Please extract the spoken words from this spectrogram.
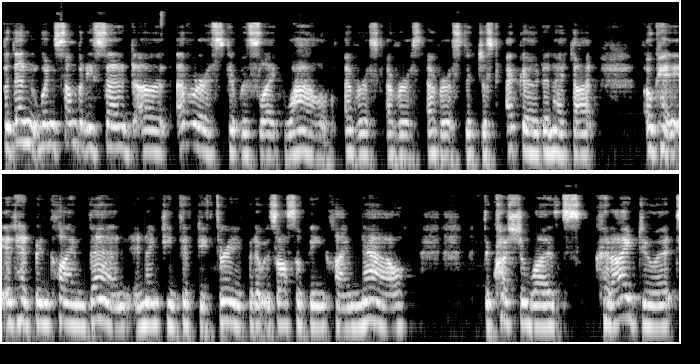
But then when somebody said uh, Everest, it was like, wow, Everest, Everest, Everest. It just echoed. And I thought, okay, it had been climbed then in 1953, but it was also being climbed now. The question was, could I do it?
